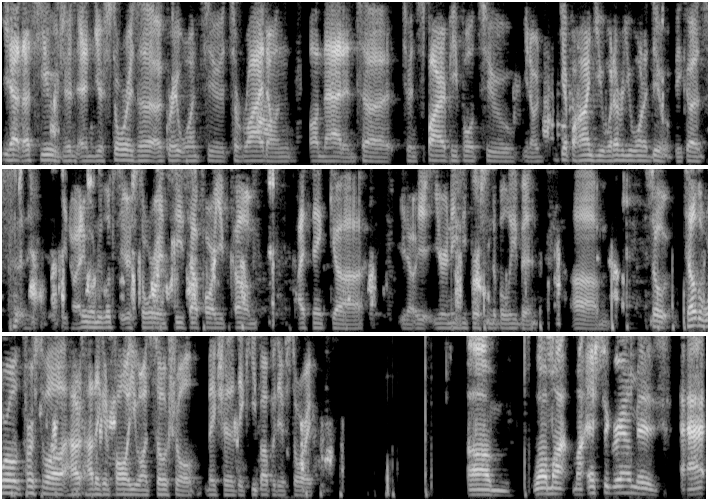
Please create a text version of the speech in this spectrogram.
Yeah, that's huge, and, and your story is a, a, great one to to ride on on that, and to to inspire people to you know get behind you, whatever you want to do. Because you know anyone who looks at your story and sees how far you've come, I think uh, you know you're an easy person to believe in. Um, so tell the world first of all how how they can follow you on social. Make sure that they keep up with your story. Um, well, my my Instagram is at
